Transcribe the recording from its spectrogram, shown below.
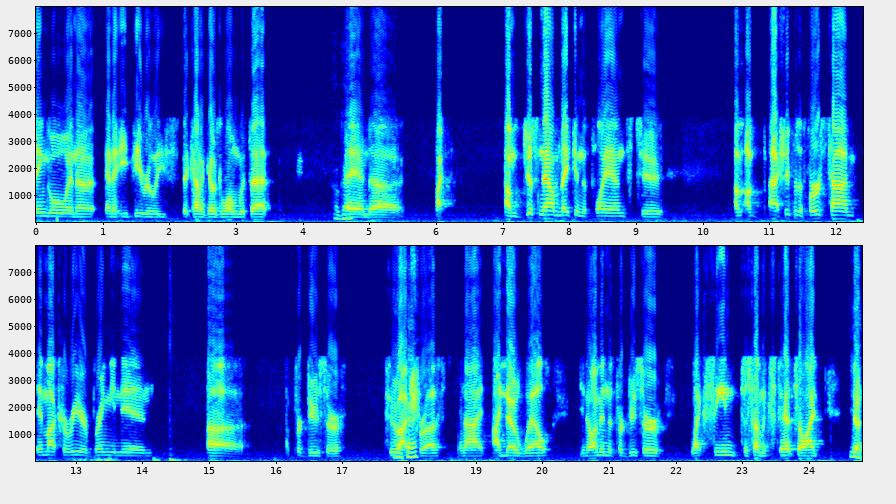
single and a and an EP release that kind of goes along with that. Okay. And uh, I I'm just now making the plans to. I'm, I'm actually for the first time in my career bringing in uh, a producer who Okay. I trust and I I know well. You know, I'm in the producer like scene to some extent, so I know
